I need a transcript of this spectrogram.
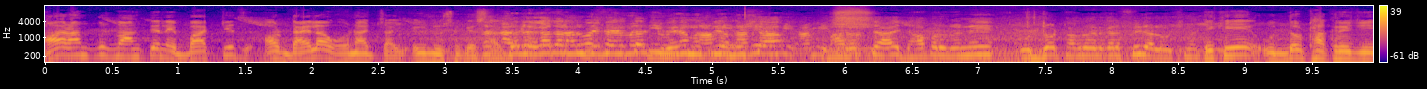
और हम कुछ मांगते नहीं बातचीत और डायलॉग होना चाहिए एक दूसरे के साथ। उद्धव ठाकरे फिर आलोचना देखिए उद्धव ठाकरे जी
